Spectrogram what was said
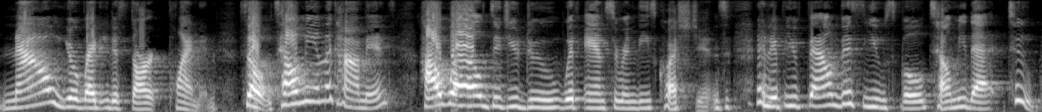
now you're ready to start planning. So tell me in the comments how well did you do with answering these questions? And if you found this useful, tell me that too.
